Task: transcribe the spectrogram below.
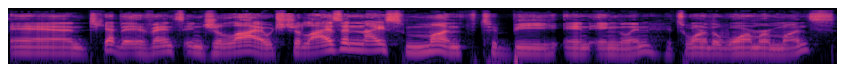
And yeah, the event's in July, which July is a nice month to be in England. It's one of the warmer months.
